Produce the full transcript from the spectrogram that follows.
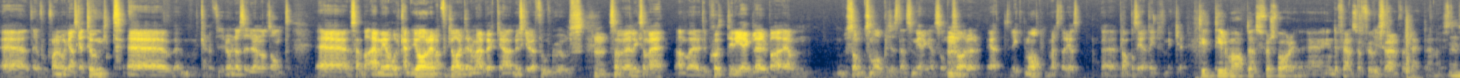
Eh, det är fortfarande då ganska tungt, eh, kanske 400 sidor eller något sånt. Eh, sen bara, nej men jag orkar. Jag har redan förklarat i de här böckerna, nu skriver jag Food Rules. Mm. Som är liksom är, ja, vad är det, typ 70 regler bara, em, som, som har precis den summeringen som du Mm. sa där. Ät riktig mat, mestadels eh, plantbaserat och inte för mycket. Till, till matens försvar, eh, In Defense of Food, Just så är den första ettan. Mm.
